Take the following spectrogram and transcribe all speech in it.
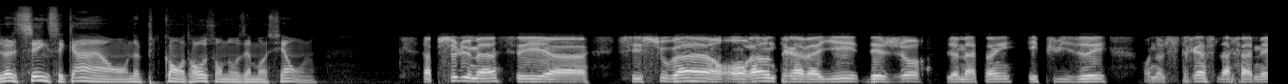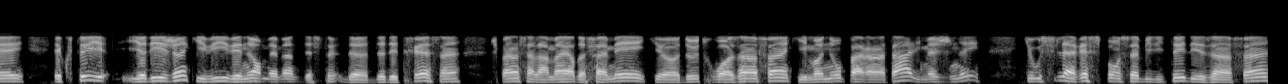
là le signe, c'est quand on n'a plus de contrôle sur nos émotions. là. Absolument. C'est euh, c'est souvent on rentre travailler déjà le matin épuisé. On a le stress de la famille. Écoutez, il y a des gens qui vivent énormément de, détresse. Hein. Je pense à la mère de famille qui a deux, trois enfants, qui est monoparentale. Imaginez, qui a aussi la responsabilité des enfants,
